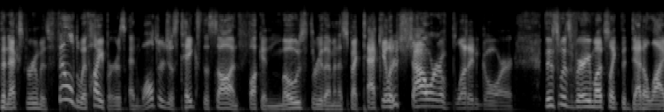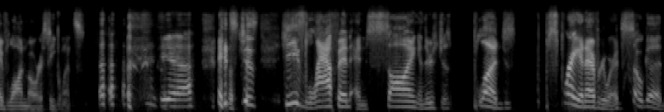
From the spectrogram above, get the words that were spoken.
The next room is filled with hypers, and Walter just takes the saw and fucking mows through them in a spectacular shower of blood and gore. This was very much like the Dead Alive lawnmower sequence. Yeah. It's just, he's laughing and sawing, and there's just blood just spraying everywhere. It's so good.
